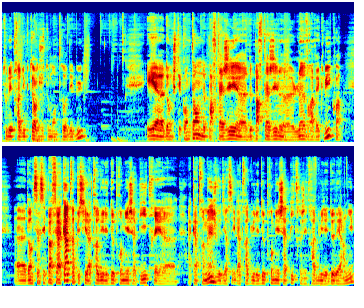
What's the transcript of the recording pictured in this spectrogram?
tous les traducteurs que je te montrais au début. Et euh, donc j'étais content de partager, de partager l'œuvre avec lui, quoi. donc ça s'est pas fait à quatre, puisqu'il a traduit les deux premiers chapitres, et à quatre mains, je veux dire, il a traduit les deux premiers chapitres, j'ai traduit les deux derniers.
